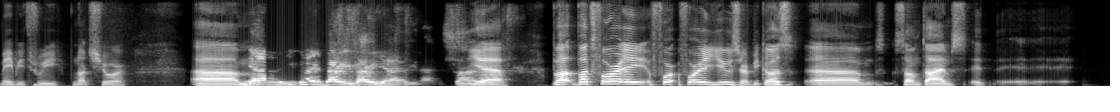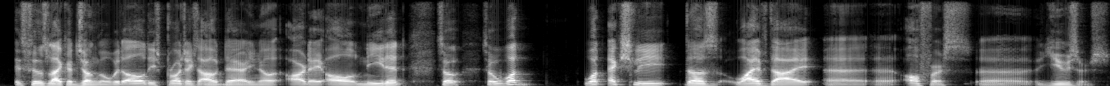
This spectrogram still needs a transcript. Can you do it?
maybe three not sure. Um, yeah, you got very very early then. So yeah, but but for a for for a user because um, sometimes it, it it feels like a jungle with all these projects out there. You know, are they all needed? So so what what actually does YFDAI uh, uh, offers uh, users?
